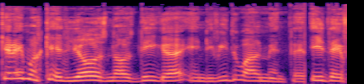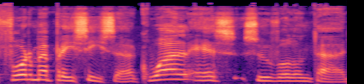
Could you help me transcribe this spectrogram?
Queremos que Dios nos diga individualmente y de forma precisa cuál es su voluntad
